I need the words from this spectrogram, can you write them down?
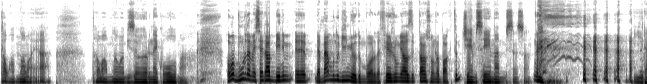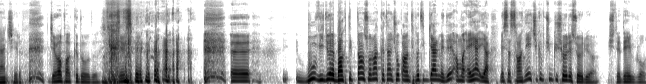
tamamlama ya. Tamamlama bize örnek olma. Ama burada mesela benim e, ya ben bunu bilmiyordum bu arada. Ferrum yazdıktan sonra baktım. James Heyman misin sen? İğrenç herif. Cevap hakkı doğdu. James- Ee, bu videoya baktıktan sonra hakikaten çok antipatik gelmedi ama eğer ya mesela sahneye çıkıp çünkü şöyle söylüyor işte Dave Grohl.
